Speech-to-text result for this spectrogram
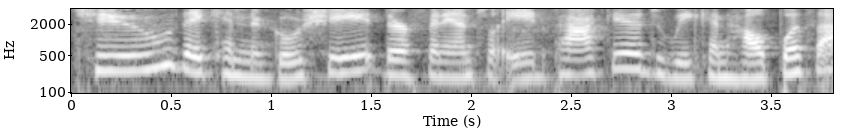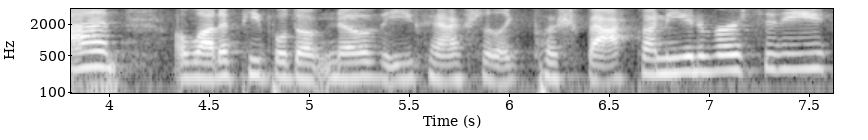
Two, they can negotiate their financial aid package. We can help with that. A lot of people don't know that you can actually like push back on a university.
